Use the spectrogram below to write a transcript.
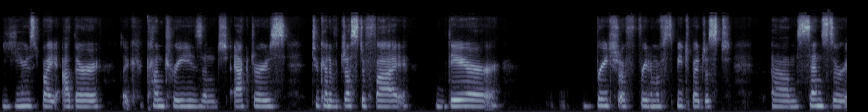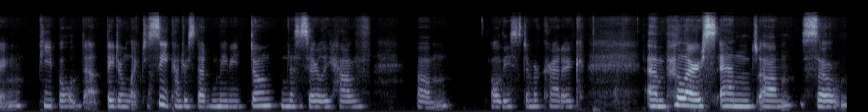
used by other like countries and actors to kind of justify their breach of freedom of speech by just um, censoring people that they don't like to see countries that maybe don't necessarily have um, all these democratic um, pillars. And um, so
